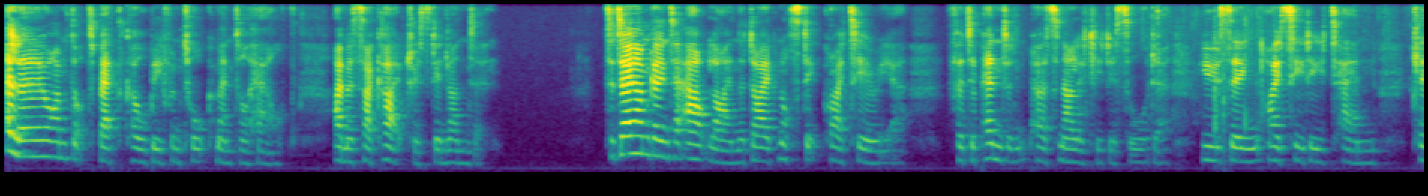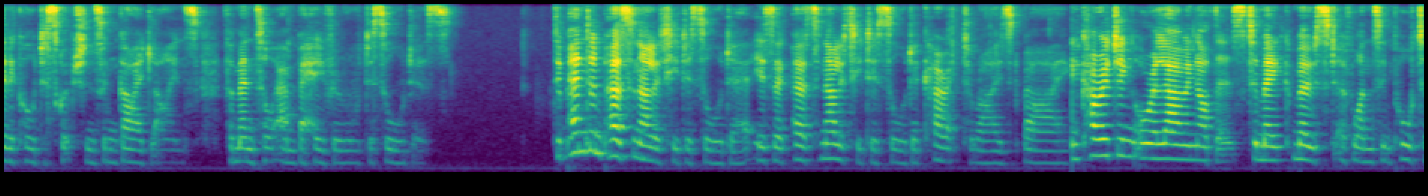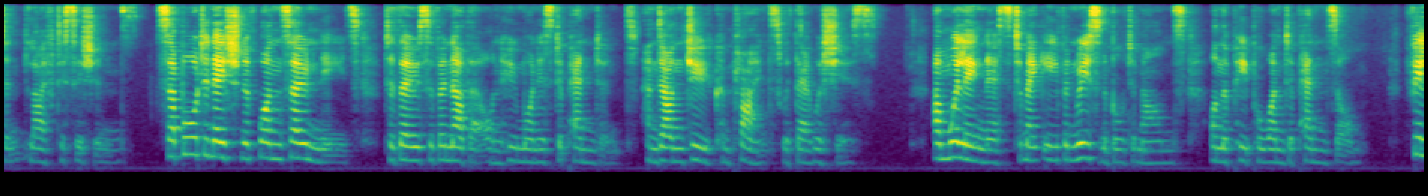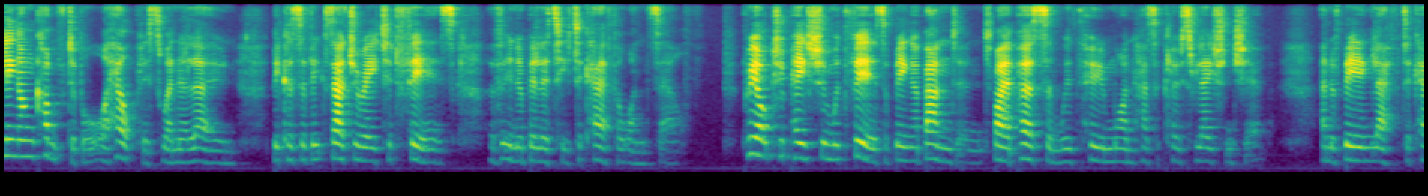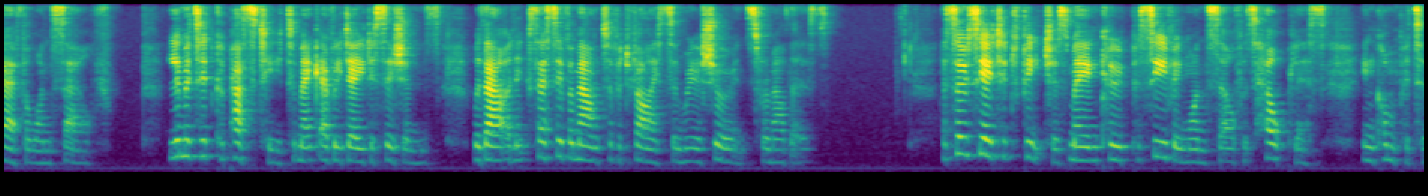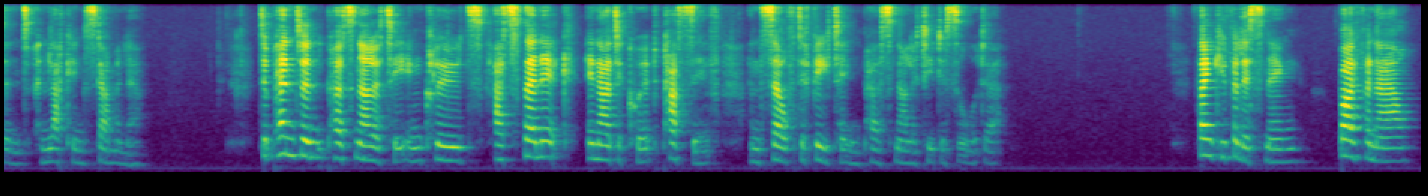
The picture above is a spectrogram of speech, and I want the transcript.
Hello, I'm Dr. Beth Colby from Talk Mental Health. I'm a psychiatrist in London. Today I'm going to outline the diagnostic criteria for dependent personality disorder using ICD 10 clinical descriptions and guidelines for mental and behavioural disorders. Dependent personality disorder is a personality disorder characterised by encouraging or allowing others to make most of one's important life decisions, subordination of one's own needs to those of another on whom one is dependent, and undue compliance with their wishes, unwillingness to make even reasonable demands on the people one depends on, feeling uncomfortable or helpless when alone because of exaggerated fears of inability to care for oneself. Preoccupation with fears of being abandoned by a person with whom one has a close relationship and of being left to care for oneself. Limited capacity to make everyday decisions without an excessive amount of advice and reassurance from others. Associated features may include perceiving oneself as helpless, incompetent, and lacking stamina. Dependent personality includes asthenic, inadequate, passive, and self defeating personality disorder. Thank you for listening. Bye for now.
